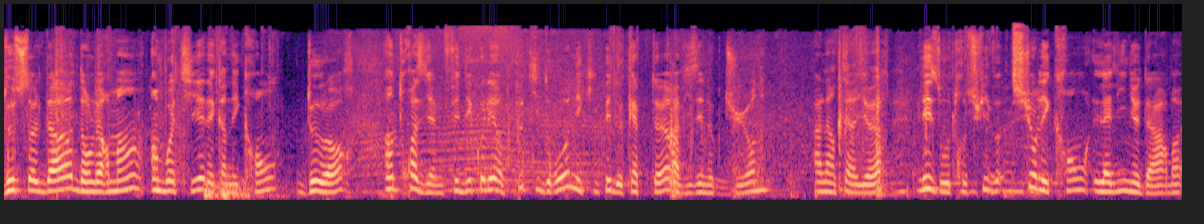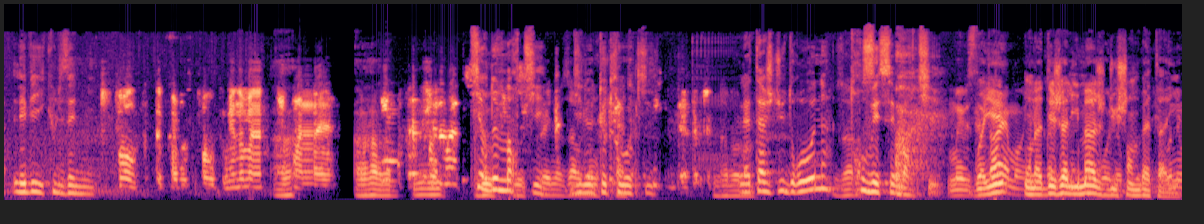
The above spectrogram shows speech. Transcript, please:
deux soldats, dans leurs mains, un boîtier avec un écran. Dehors, un troisième fait décoller un petit drone équipé de capteurs à visée nocturne. À l'intérieur, les autres suivent sur l'écran la ligne d'arbres, les véhicules ennemis. Tir de mortier, dit le Tokiwoki. La tâche du drone, trouver ses mortiers. Vous voyez, on a déjà l'image du champ de bataille.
